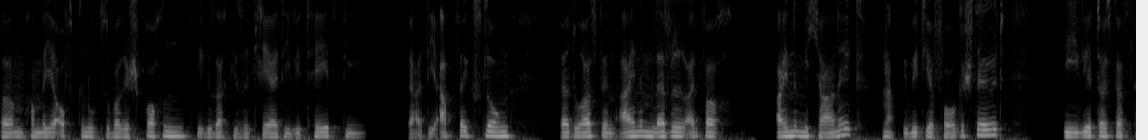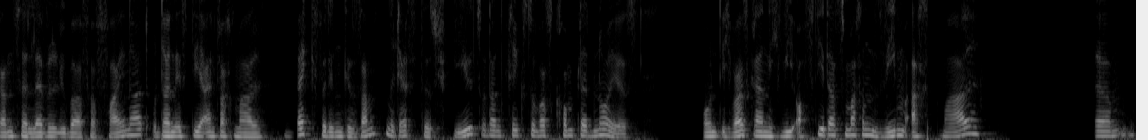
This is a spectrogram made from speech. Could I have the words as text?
Ähm, haben wir ja oft genug drüber gesprochen. Wie gesagt, diese Kreativität, die, ja, die Abwechslung. Ja, du hast in einem Level einfach eine Mechanik, ja. die wird dir vorgestellt. Die wird durch das ganze Level über verfeinert und dann ist die einfach mal weg für den gesamten Rest des Spiels und dann kriegst du was komplett Neues. Und ich weiß gar nicht, wie oft die das machen, sieben, acht Mal. Ähm,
